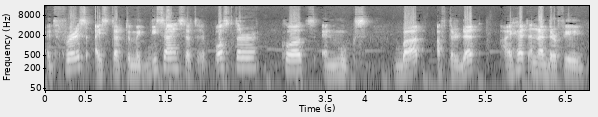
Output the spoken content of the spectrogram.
At first, I start to make designs such as poster, clothes, and mooks. But after that, I had another feeling.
